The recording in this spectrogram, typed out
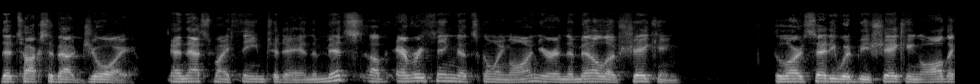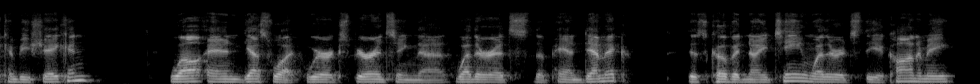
that talks about joy. And that's my theme today. In the midst of everything that's going on, you're in the middle of shaking. The Lord said He would be shaking all that can be shaken. Well, and guess what? We're experiencing that, whether it's the pandemic, this COVID 19, whether it's the economy,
